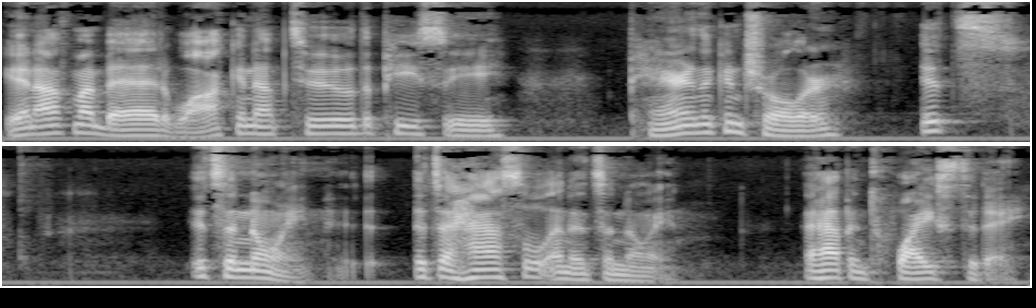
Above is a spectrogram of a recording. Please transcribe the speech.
getting off my bed, walking up to the PC, pairing the controller. It's it's annoying. It's a hassle and it's annoying. It happened twice today.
